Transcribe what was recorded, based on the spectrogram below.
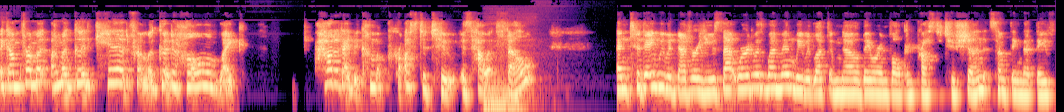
Like I'm from a I'm a good kid from a good home. Like, how did I become a prostitute? Is how it Mm. felt. And today we would never use that word with women. We would let them know they were involved in prostitution. It's something that they've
